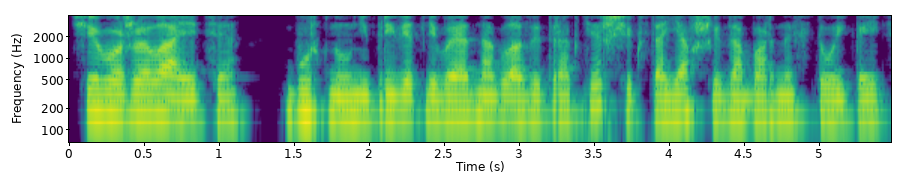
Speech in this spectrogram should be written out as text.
«Чего желаете?» — буркнул неприветливый одноглазый трактирщик, стоявший за барной стойкой.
